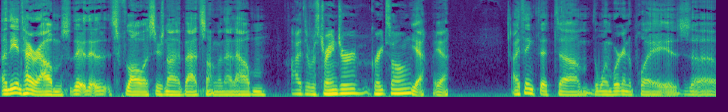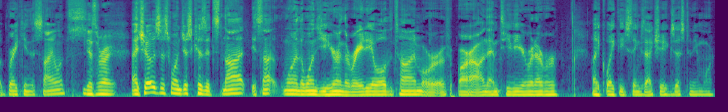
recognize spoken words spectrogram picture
And the entire album's th- th- it's flawless. There's not a bad song on that album. Either a stranger, great song. Yeah, yeah. I think that um, the one we're going to play is uh, "Breaking the Silence." Yes, right. I chose this one just because it's not it's not one of the ones you hear on the radio all the time or or on MTV or whatever. Like like these things actually exist anymore.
